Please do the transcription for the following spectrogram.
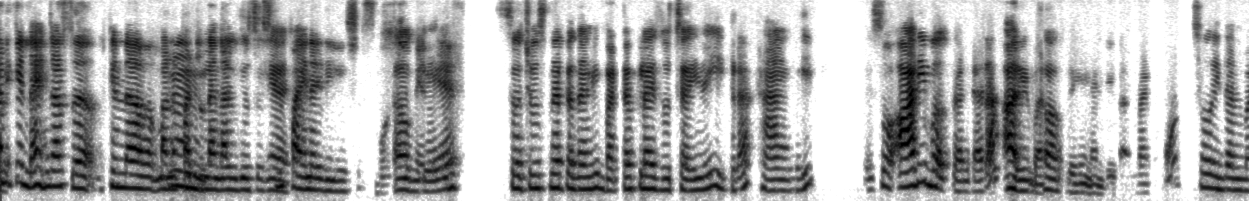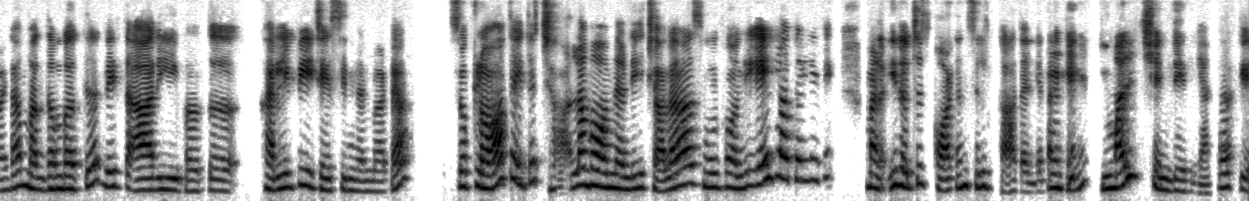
మనకి లెహంగాస్ కింద మన. పట్టు లంగాలు యూజ్. చేస్తాం పైన ఇది యూజ్ సో చూస్తున్నారు కదండి బటర్ఫ్లైస్ వచ్చాయి ఇక్కడ హ్యాండ్కి సో ఆరి వర్క్ అంటారా సో ఇదన్నమాట మగ్గం వర్క్ విత్ ఆరి వర్క్ కలిపి చేసింది అనమాట సో క్లాత్ అయితే చాలా బాగుందండి. చాలా స్మూత్గా ఉంది. ఏం క్లాత్ అండి ఇది? మన ఇది వచ్చేసి కాటన్ సిల్క్ కాదండి. మనకి మల్ చందేరి అంటారు ఓకే.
